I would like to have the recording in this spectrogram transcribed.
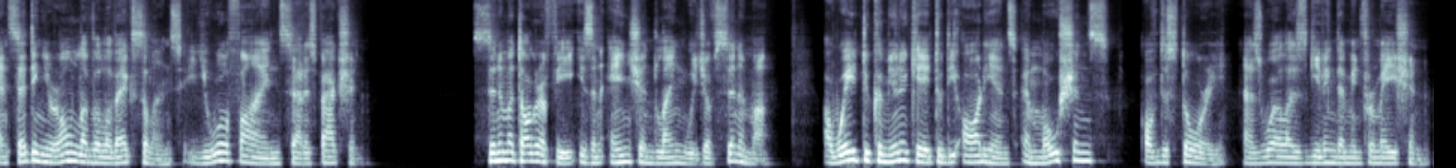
and setting your own level of excellence, you will find satisfaction. Cinematography is an ancient language of cinema a way to communicate to the audience emotions of the story as well as giving them information.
